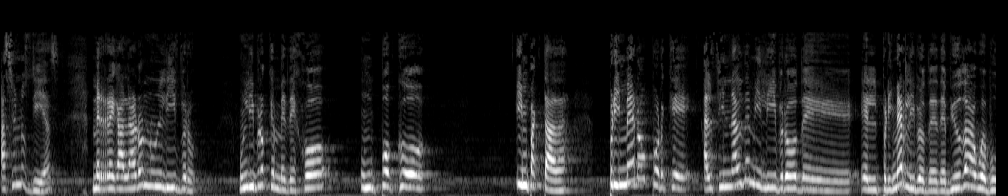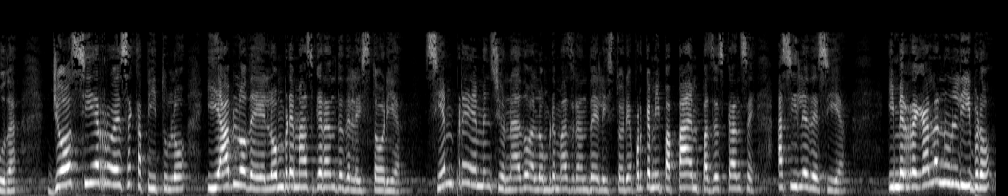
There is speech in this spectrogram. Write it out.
Hace unos días me regalaron un libro, un libro que me dejó un poco impactada. Primero porque al final de mi libro, de el primer libro de De Viuda a Huevuda, yo cierro ese capítulo y hablo del hombre más grande de la historia. Siempre he mencionado al hombre más grande de la historia porque mi papá, en paz descanse, así le decía y me regalan un libro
